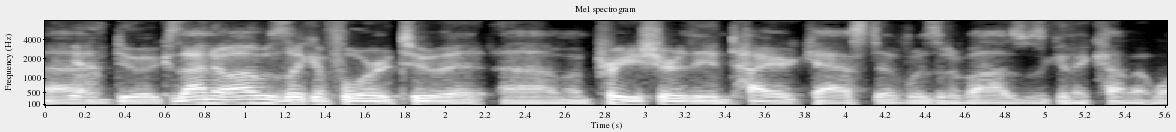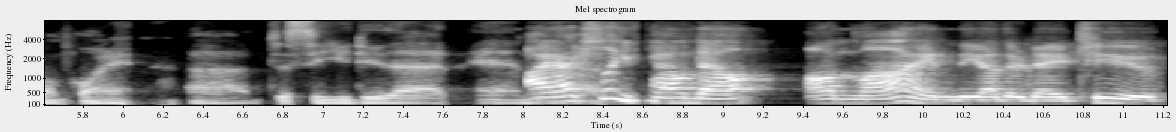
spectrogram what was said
uh, Yeah. do it because I know I was looking forward to it. Um, I'm pretty sure the entire cast of Wizard of Oz was going to come at one point uh, to see you do that. And I uh, actually found out online the other day too,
